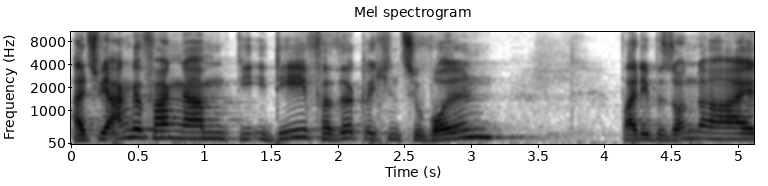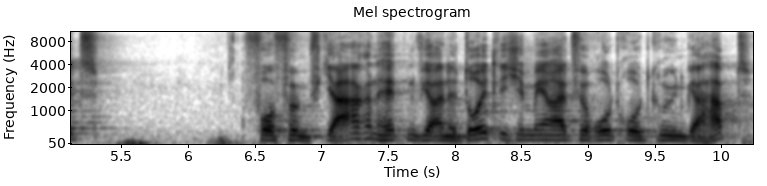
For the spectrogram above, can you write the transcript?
Als wir angefangen haben, die Idee verwirklichen zu wollen, war die Besonderheit, vor fünf Jahren hätten wir eine deutliche Mehrheit für Rot-Rot-Grün gehabt.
